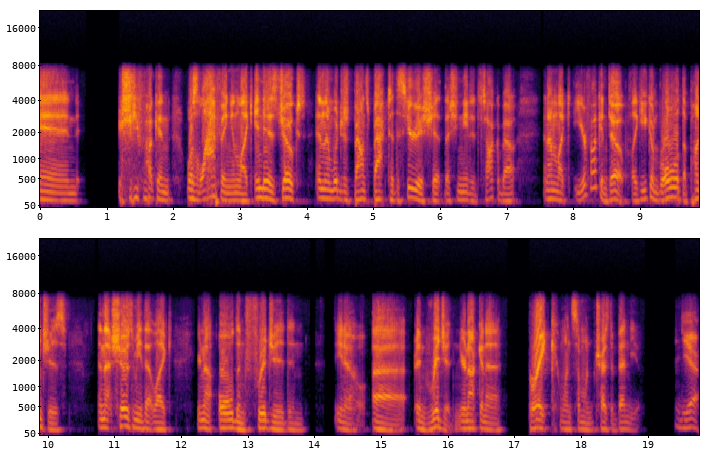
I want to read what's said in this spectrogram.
and she fucking was laughing and like into his jokes and then would just bounce back to the serious shit that she needed to talk about. And I'm like you're fucking dope. Like you can roll with the punches. And that shows me that like you're not old and frigid and you know uh and rigid you're not gonna break when someone tries to bend you Yeah.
